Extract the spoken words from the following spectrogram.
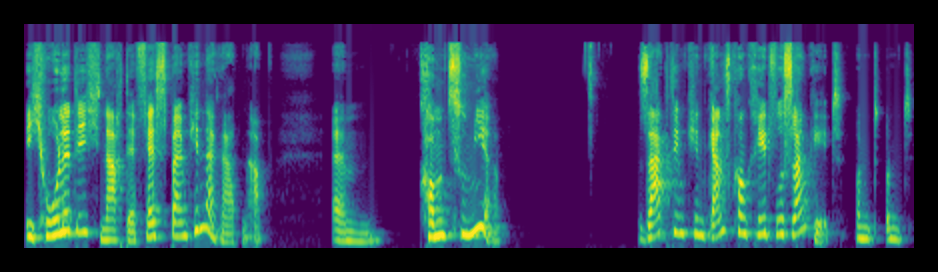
Ich hole dich nach der Fest beim Kindergarten ab. Ähm, komm zu mir sag dem Kind ganz konkret, wo es lang geht. Und, und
